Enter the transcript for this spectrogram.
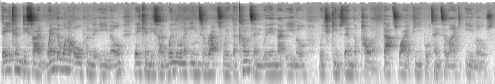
They can decide when they want to open the email, they can decide when they want to interact with the content within that email, which gives them the power. That's why people tend to like emails.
